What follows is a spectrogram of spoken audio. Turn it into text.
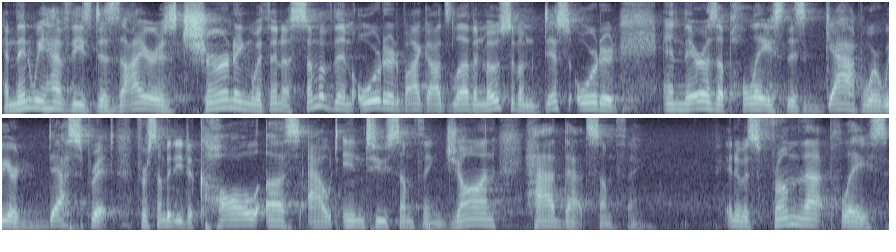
And then we have these desires churning within us, some of them ordered by God's love, and most of them disordered. And there is a place, this gap, where we are desperate for somebody to call us out into something. John had that something. And it was from that place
